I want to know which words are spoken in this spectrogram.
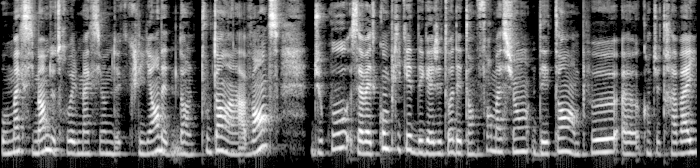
au maximum, de trouver le maximum de clients, d'être dans, tout le temps dans la vente. Du coup, ça va être compliqué de dégager toi des temps formation, des temps un peu euh, quand tu travailles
